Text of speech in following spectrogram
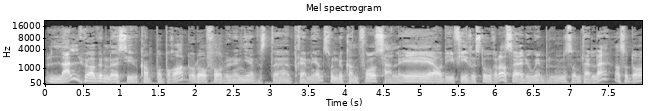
lell, hun har vunnet syv kamper på rad, og da får du den gjeveste premien som du kan få. Særlig av de fire store, da, så er det jo Wimbledon som teller. Altså da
